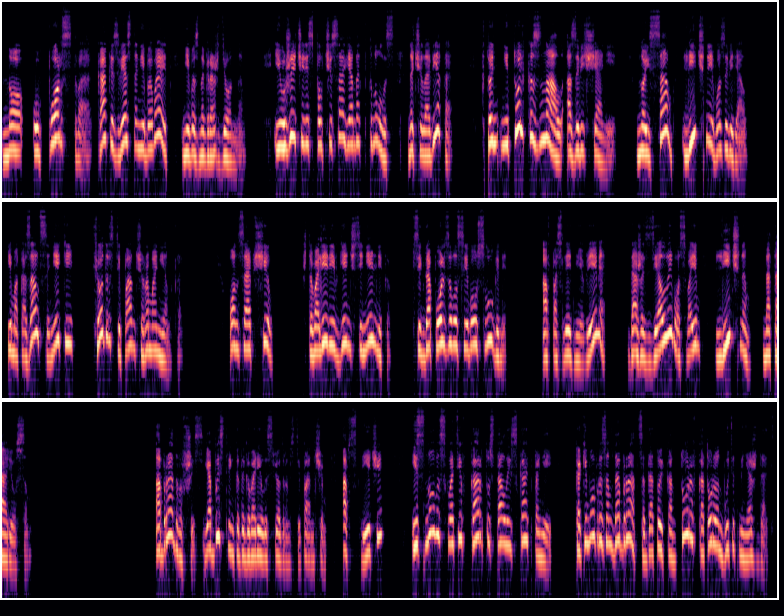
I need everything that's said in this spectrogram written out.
Но упорство, как известно, не бывает невознагражденным. И уже через полчаса я наткнулась на человека, кто не только знал о завещании, но и сам лично его заверял. Им оказался некий Федор Степанович Романенко. Он сообщил, что Валерий Евгеньевич Синельников всегда пользовался его услугами, а в последнее время даже сделал его своим личным нотариусом. Обрадовавшись, я быстренько договорилась с Федором Степановичем о встрече и, снова схватив карту, стала искать по ней, каким образом добраться до той конторы, в которой он будет меня ждать.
